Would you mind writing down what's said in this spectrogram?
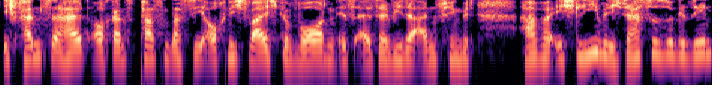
ich fand es ja halt auch ganz passend, dass sie auch nicht weich geworden ist, als er wieder anfing mit, aber ich liebe dich. Da hast du so gesehen,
